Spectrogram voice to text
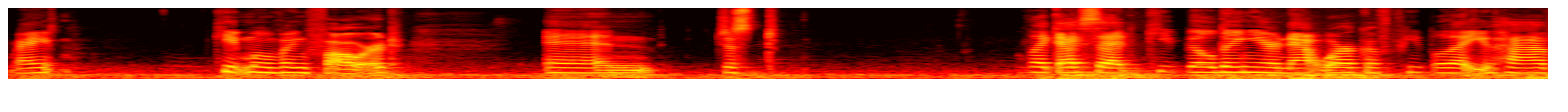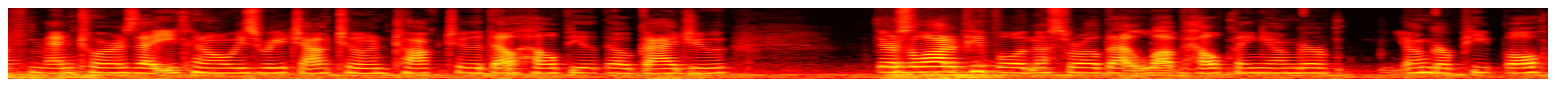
right? Keep moving forward. And just, like I said, keep building your network of people that you have, mentors that you can always reach out to and talk to. They'll help you, they'll guide you. There's a lot of people in this world that love helping younger younger people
